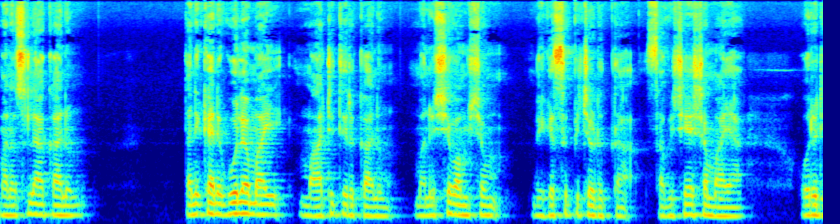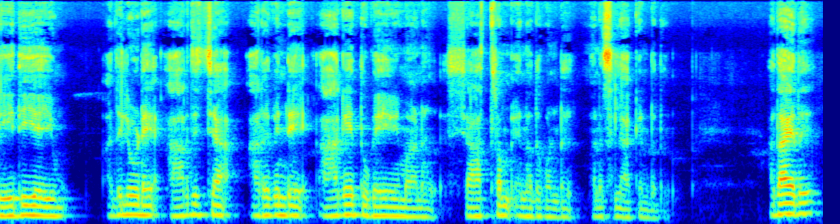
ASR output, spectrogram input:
മനസ്സിലാക്കാനും തനിക്കനുകൂലമായി മാറ്റിത്തീർക്കാനും മനുഷ്യവംശം വികസിപ്പിച്ചെടുത്ത സവിശേഷമായ ഒരു രീതിയെയും അതിലൂടെ ആർജിച്ച അറിവിന്റെ ആകെ തുകയുമാണ് ശാസ്ത്രം എന്നതുകൊണ്ട് മനസ്സിലാക്കേണ്ടത്. അതായത്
